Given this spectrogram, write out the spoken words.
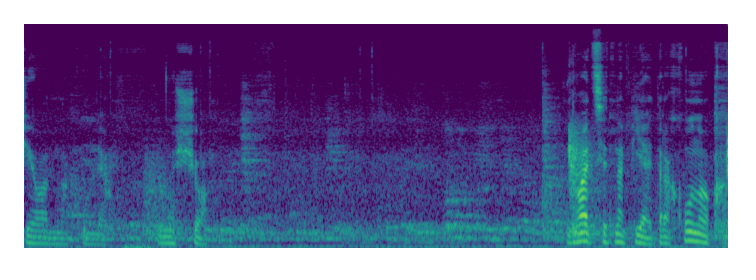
Ще одна куля. Ну що? 20 на 5 рахунок.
